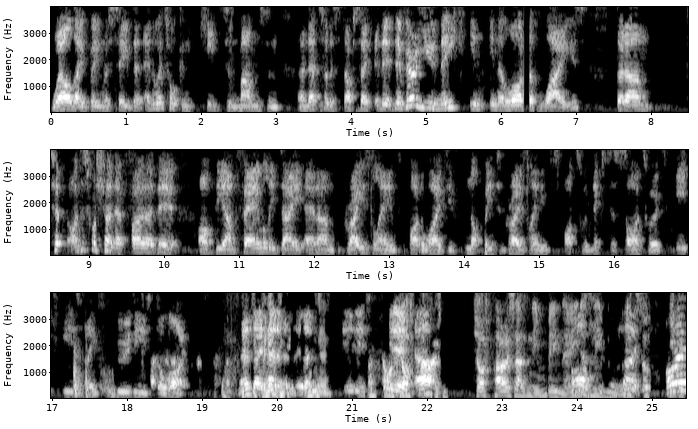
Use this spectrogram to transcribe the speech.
well they've been received. And we're talking kids and mums and, and that sort of stuff. So they're, they're very unique in, in a lot of ways. But um, to, I just want to show that photo there of the um, family day at um, Grazeland. By the way, if you've not been to Grazeland in Spotswood next to Science Works, it is a foodie's delight. and they had it, it, it is. I'm sure yeah, Josh, uh, Parrish, Josh Parrish hasn't even been there. He oh, doesn't even know so I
